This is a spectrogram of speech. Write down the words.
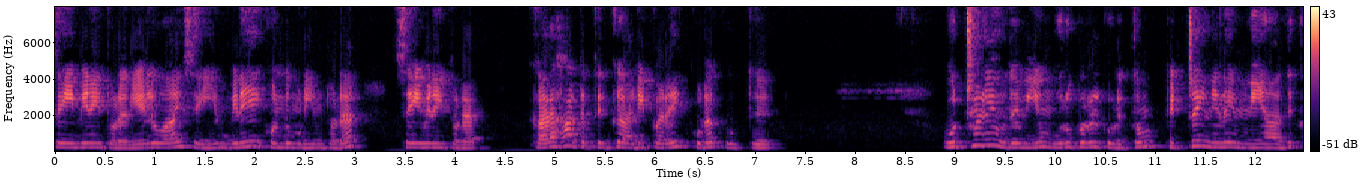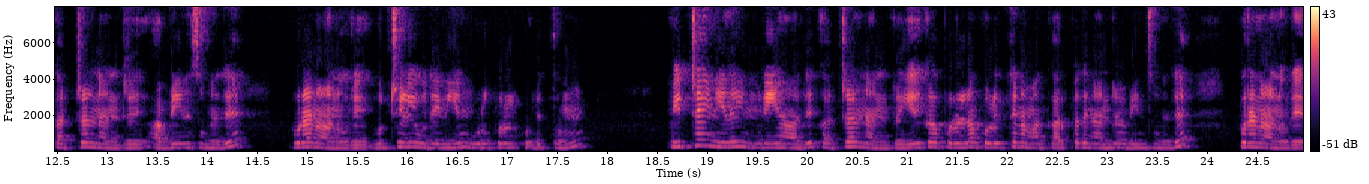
செய்வினை தொடர். எழுவாய் செய்யும் வினையை கொண்டு முடியும் தொடர் செய்வினை தொடர். கரகாட்டத்திற்கு அடிப்படை குடக்கூத்து. உற்றுளி உதவியும் உருபொருள் கொடுத்தும் பிற்றை நிலை முனியாது கற்றல் நன்று அப்படின்னு சொன்னது புறநானூறு. உற்றுளி உதவியும் உருபொருள் கொடுத்தும் பிற்றை நிலை முடியாது கற்றல் நன்று. இருக்கிற பொருள்லாம் கொடுத்து நம்ம கற்பது நன்று அப்படின்னு சொன்னது புறநானூறு.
